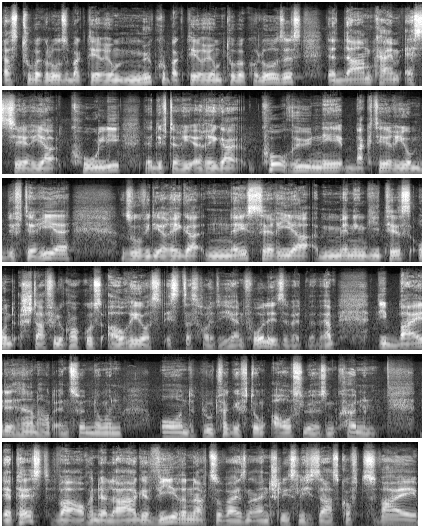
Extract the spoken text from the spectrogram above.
das Tuberkulosebakterium Mycobacterium tuberculosis, der Darmkeim Escherichia coli, der Diphtheriaerreger Corynebacterium diphtheriae sowie die Erreger Neisseria meningitis und Staphylococcus aureus. Ist das heute hier ein Vorlesewettbewerb, die beide Hirnhautentzündungen und Blutvergiftung auslösen können. Der Test war auch in der Lage, Viren nachzuweisen, einschließlich SARS-CoV-2.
